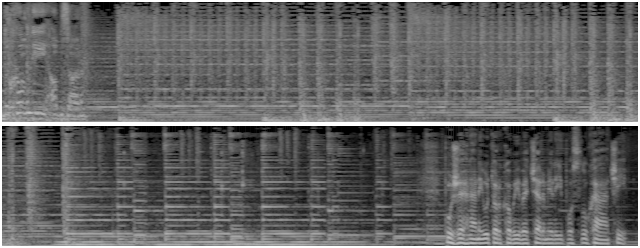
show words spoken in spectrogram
Duchovný obzor. Požehnaný útorkový večer, milí poslucháči.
